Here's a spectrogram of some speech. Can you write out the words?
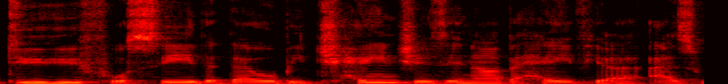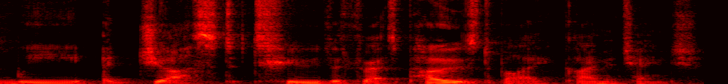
do you foresee that there will be changes in our behaviour as we adjust to the threats posed by climate change?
